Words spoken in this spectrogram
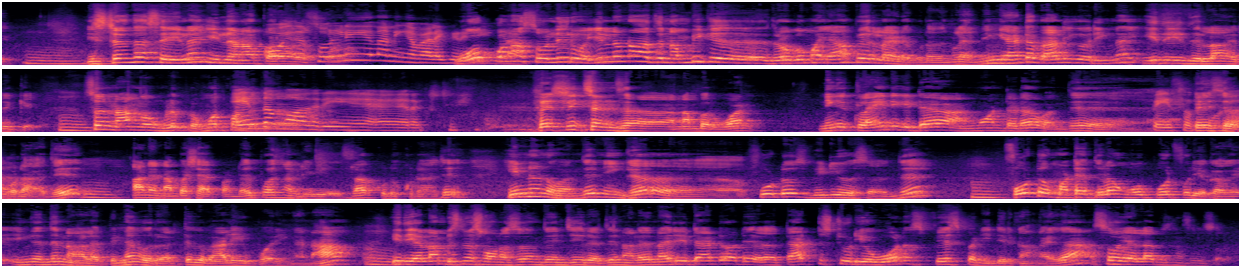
இஷ்டம் தான் செய்யலாம் பரவாயில்ல. சொல்லியே தான் நீங்க வேலைக்கு எடுத்தீங்களா? ஓப்பனா சொல்லிடுவோம். இல்லைன்னா அது நம்பிக்கை துரோகமா என் பேர்ல ஆயிடக்கூடாதுங்களே. நீங்க என்கிட்ட வேலைக்கு வரீங்கன்னா இது இதெல்லாம் இருக்கு. ம். சோ நாங்க உங்களை ப்ரொமோட் எந்த பண்ணுறோம் மாதிரி ரெஸ்ட்ரிக்ஷன் ரெஸ்ட்ரிக்ஷன்ஸ் நம்பர் ஒன் நீங்க கிளைண்ட் கிட்ட அன்வான்டா வந்து பேச பேசக்கூடாது. ம். ஆனா நம்பர் ஷேர் பண்றது பர்சனல் டீடைல்ஸ்லாம் கொடுக்கக்கூடாது. இன்னொன்று வந்து நீங்க ஃபோட்டோஸ் வீடியோஸ் வந்து. ஃபோட்டோ மட்டும் எடுத்துக்கலாம் உங்க போர்ட்ஃபோலியோக்காக இங்கேருந்து நாளை பின்ன ஒரு இடத்துக்கு வேலைக்கு போறீங்கன்னா ம். இது எல்லாம் பிஸ்னஸ் ஓனர்ஸும் தெரிஞ்சுக்கிறது நல்ல நிறைய tattoo tattoo studio owners face பண்ணிட்டு இருக்காங்க. இதான் ஸோ எல்லா பிஸ்னஸும்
